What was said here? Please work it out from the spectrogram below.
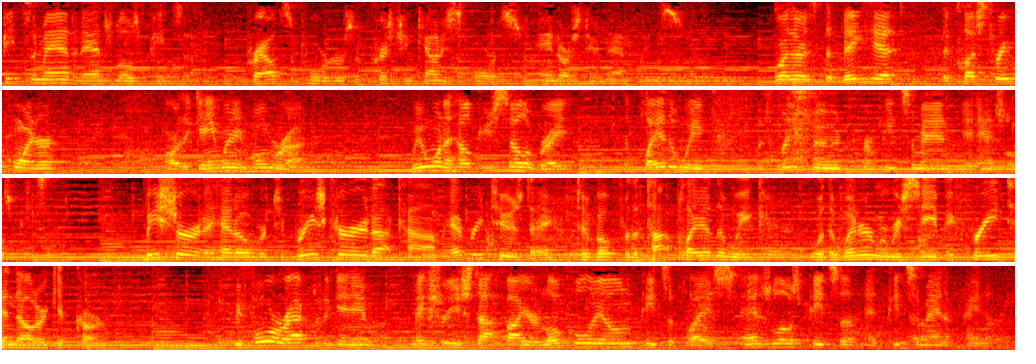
Pizza Man and Angelo's Pizza, proud supporters of Christian County sports and our student athletes. Whether it's the big hit, the clutch three-pointer, or the game-winning home run, we want to help you celebrate the play of the week with free food from Pizza Man and Angelo's Pizza. Be sure to head over to breezecourier.com every Tuesday to vote for the top play of the week, where the winner will receive a free $10 gift card. Before or after the game, make sure you stop by your locally owned pizza place, Angelo's Pizza and Pizza Man at Pana.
